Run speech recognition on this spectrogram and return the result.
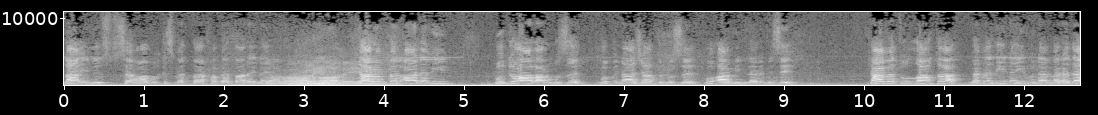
naili sevabı kısmetler haberdar eyle ya Rabbi. Ya Rabbel Alemin bu dualarımızı, bu münacatımızı, bu aminlerimizi Kabetullah'ta ve Medine-i Münevvere'de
